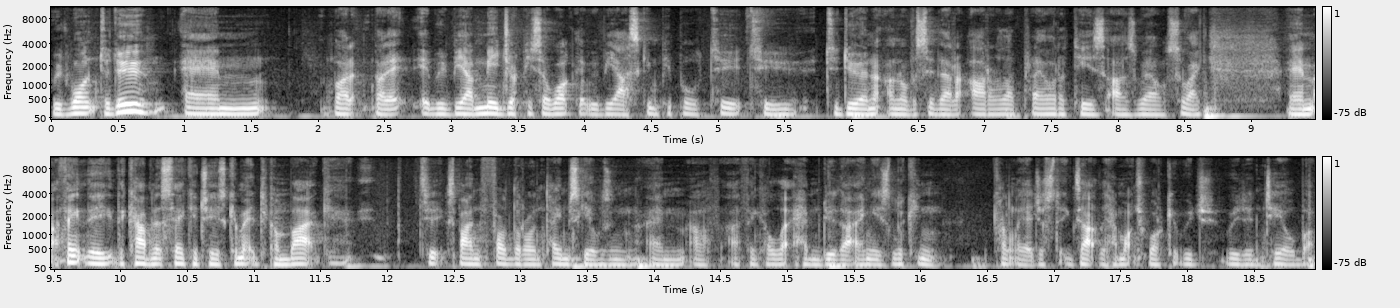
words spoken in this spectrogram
would want to do. Um, but but it, it would be a major piece of work that we'd be asking people to to to do, and, and obviously there are other priorities as well. So I, um, I think the, the cabinet secretary is committed to come back to expand further on timescales, and um, I, I think I'll let him do that. I think he's looking currently at just exactly how much work it would would entail, but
